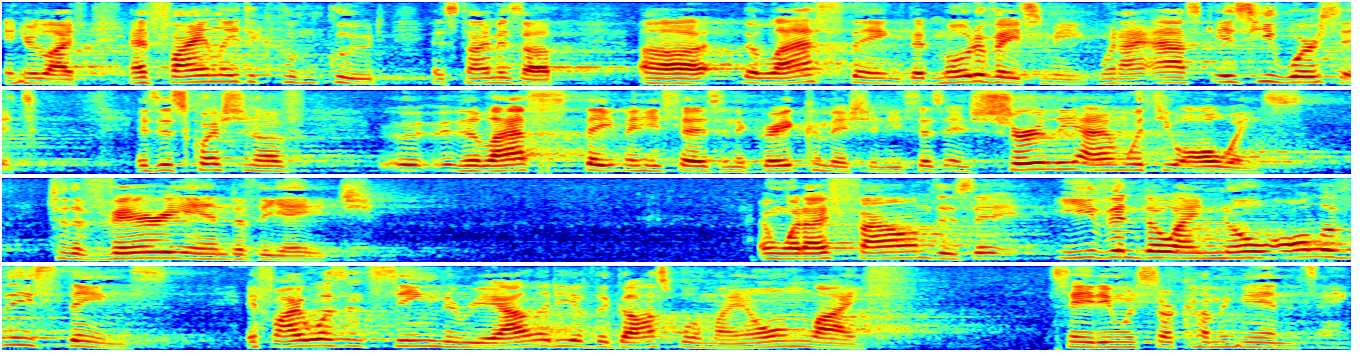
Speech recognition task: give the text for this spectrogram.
in your life. And finally, to conclude, as time is up, uh, the last thing that motivates me when I ask, is he worth it? Is this question of uh, the last statement he says in the Great Commission. He says, And surely I am with you always to the very end of the age. And what I found is that even though I know all of these things, if I wasn't seeing the reality of the gospel in my own life, Satan would start coming in and saying,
